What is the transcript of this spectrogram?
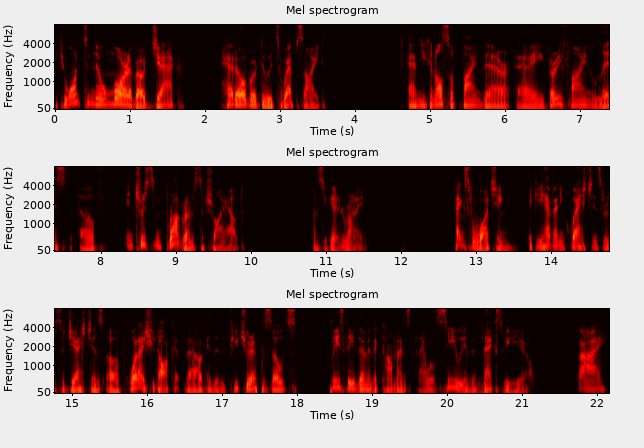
If you want to know more about Jack, head over to its website and you can also find there a very fine list of interesting programs to try out once you get it running. Thanks for watching. If you have any questions or suggestions of what I should talk about in the future episodes, Please leave them in the comments and I will see you in the next video. Bye.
